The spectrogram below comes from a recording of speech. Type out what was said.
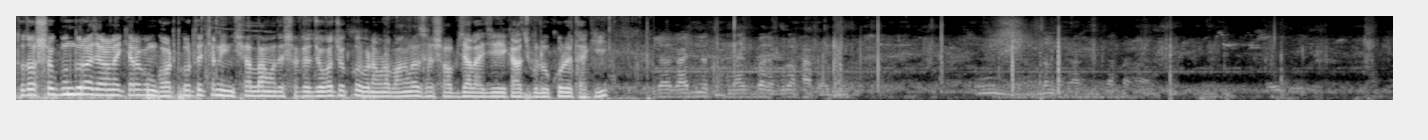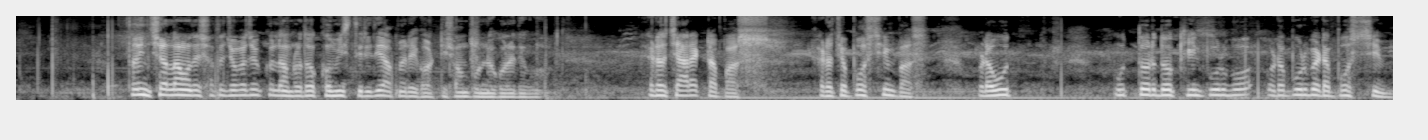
তো দর্শক বন্ধুরা, যারা নাকি এরকম ঘর করতে চান ইনশাল্লাহ আমাদের সাথে যোগাযোগ করবেন। আমরা বাংলাদেশের সব জেলায় যে এই কাজগুলো করে থাকি। তো ইনশাল্লাহ আমাদের সাথে যোগাযোগ করলে আমরা দক্ষ মিস্ত্রি দিয়ে আপনার এই ঘরটি সম্পূর্ণ করে দেব। এটা হচ্ছে আর একটা পাশ এটা হচ্ছে পশ্চিম পাশ ওটা উত- উত্তর, দক্ষিণ, পূর্ব, ওটা পূর্ব, এটা পশ্চিম।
